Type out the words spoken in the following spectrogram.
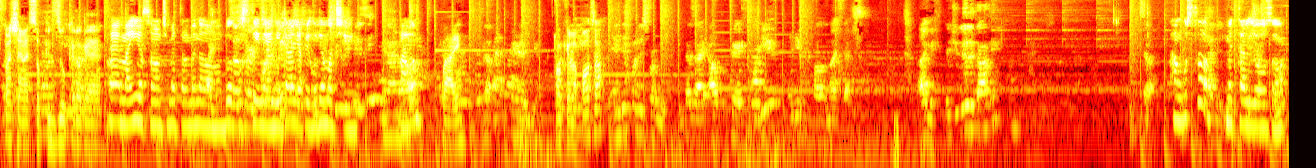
Però ci hai messo più zucchero che... Eh, ma io se non ci metto almeno due bustine in Italia, figuriamoci. Vado? Vai. Ok, la posa. Ha un gusto metalloso.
